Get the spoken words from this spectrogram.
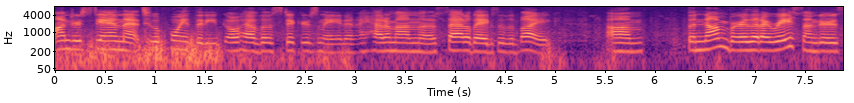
understand that to a point that he'd go have those stickers made, and I had them on the saddlebags of the bike. Um, the number that I race under is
